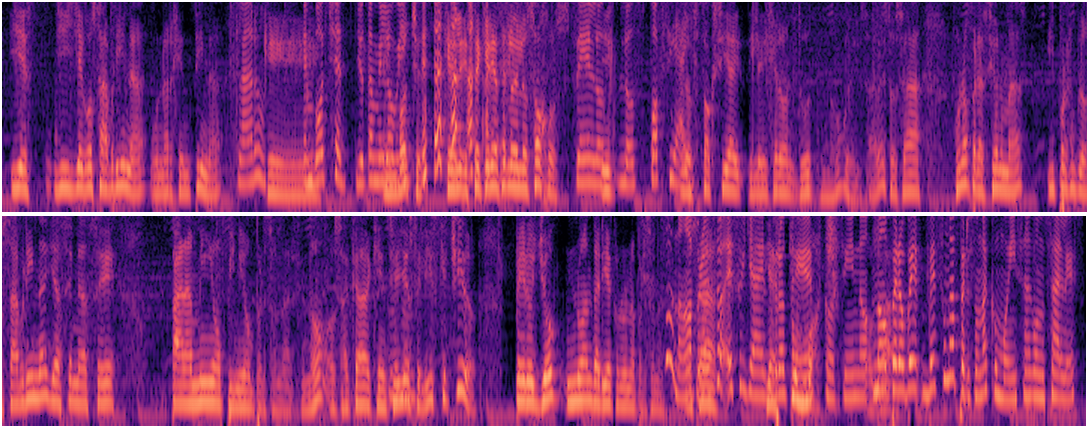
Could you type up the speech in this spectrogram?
Y, es, y llegó Sabrina, una argentina. Claro. Que, en Bochet, yo también lo vi. Bochet, que se quería hacer lo de los ojos. Sí, los, los Foxy Eyes. Los Foxy Eyes. Y le dijeron, dude, no, güey, ¿sabes? O sea, una operación más. Y por ejemplo, Sabrina ya se me hace para mi opinión personal, ¿no? O sea, cada quien, si ella es feliz, qué chido. Pero yo no andaría con una persona así. No, no, pero eso, eso ya es grotesco, sí. No, no pero ves una persona como Isa González.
